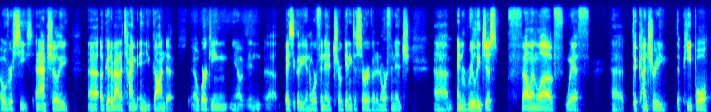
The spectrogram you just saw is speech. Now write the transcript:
overseas, and actually uh, a good amount of time in Uganda, working, you know, in uh, basically an orphanage or getting to serve at an orphanage, um, and really just fell in love with uh, the country, the people,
